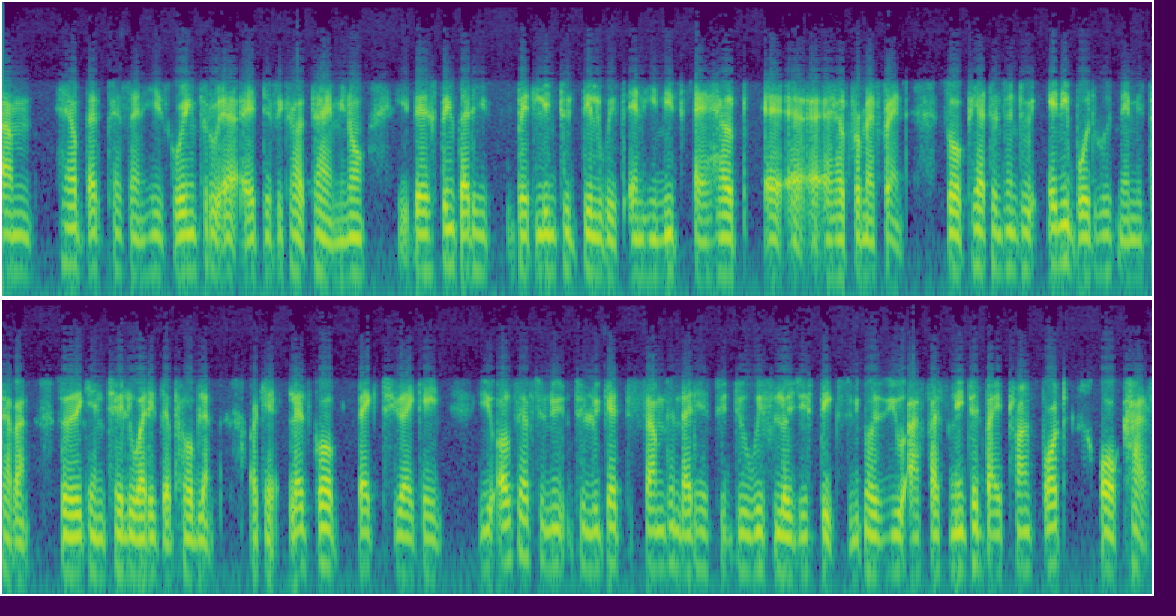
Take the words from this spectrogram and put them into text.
um, help that person. He's going through a, a difficult time. You know, he, there's things that he's battling to deal with, and he needs a help, a, a, a help from a friend. So pay attention to anybody whose name is Tabang, so they can tell you what is the problem. Okay, let's go back to you again. You also have to to look at something that has to do with logistics because you are fascinated by transport or cars.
